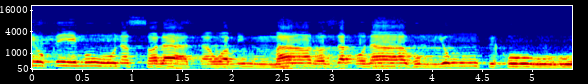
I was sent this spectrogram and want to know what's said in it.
يقيمون الصلاة ومما رزقناهم ينفقون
